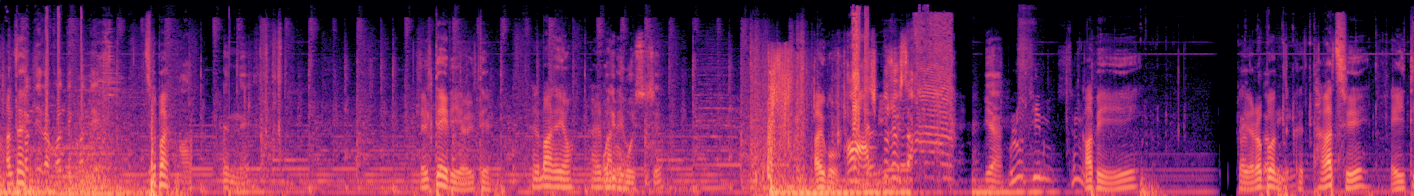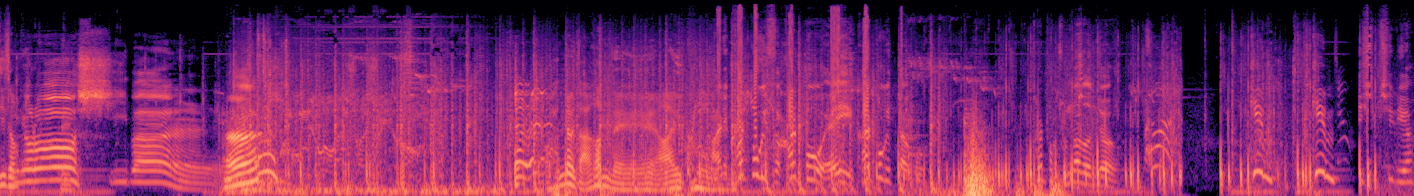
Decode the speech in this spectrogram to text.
컨디 쓰나 안 돼. 컨디다 컨디 컨디. 제발. 아 됐네. 1대1이에요 1대1 할만해요 어디 할만해요. 보고 있으지? 아이고. 아 아직도 저기 싸 미안. 까비. 그 여러분 그 다같이 A 뛰죠 열어 씨발. 어, 한명 나갔네. 아이고. 아니 칼폭 있어 칼폭. 에이 칼폭 있다고. 칼폭 존나 던져. 김 김. 27이야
